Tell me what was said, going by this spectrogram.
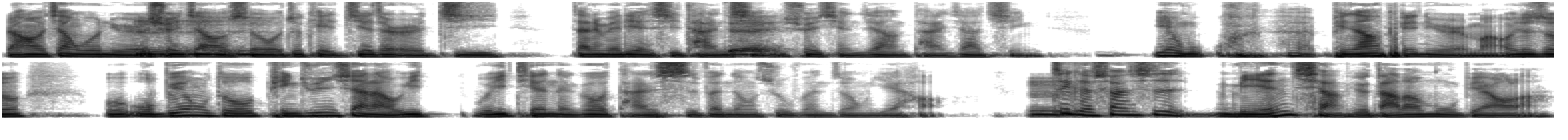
然后这样，我女儿睡觉的时候，我就可以接着耳机。在那边练习弹琴，睡前这样弹一下琴，因为我 平常陪女儿嘛，我就说我我不用多，平均下来我一我一天能够弹十分钟、十五分钟也好，嗯、这个算是勉强有达到目标啦，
